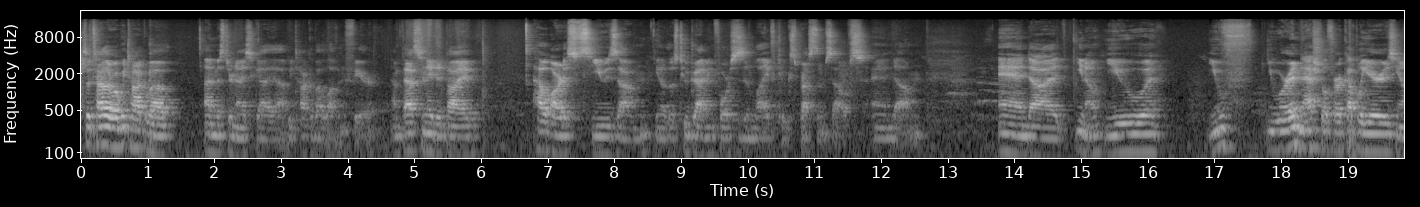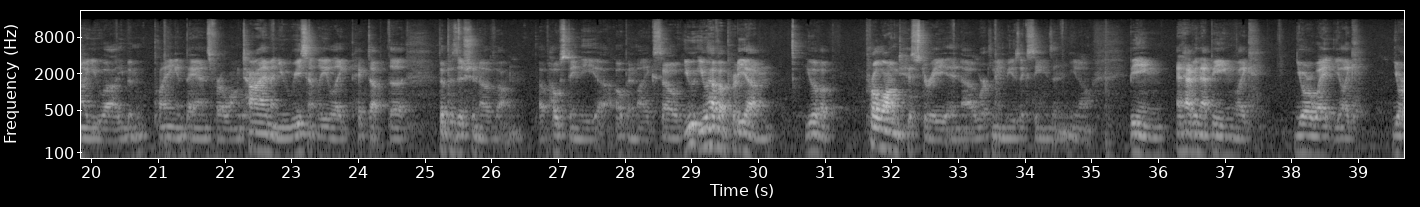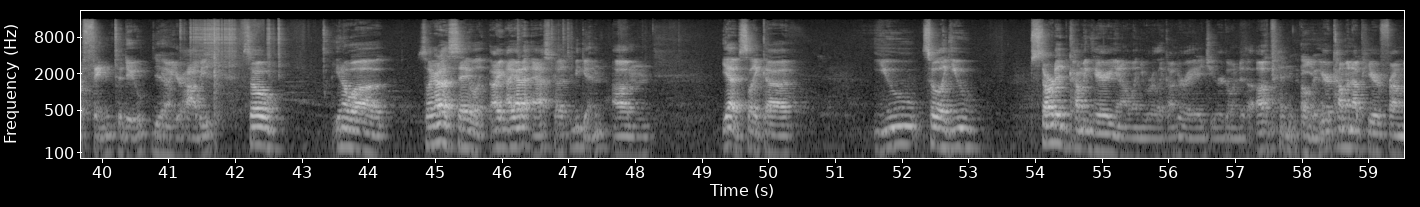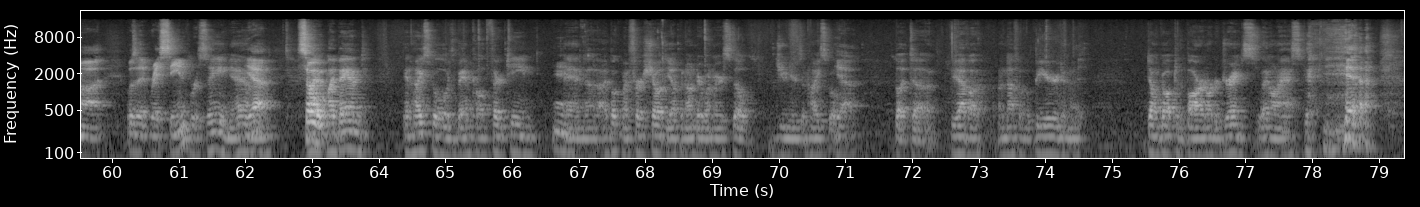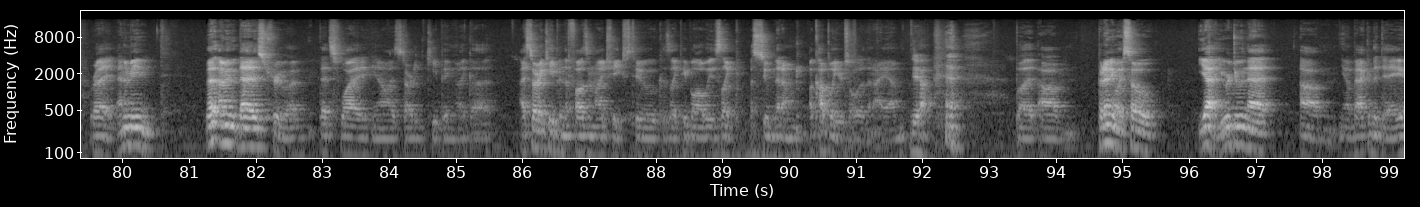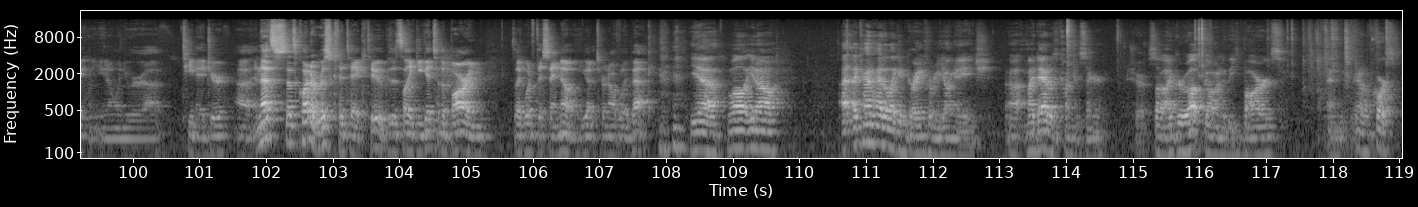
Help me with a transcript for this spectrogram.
So Tyler, what we talk about on Mr. Nice Guy, uh, we talk about love and fear. I'm fascinated by how artists use um, you know those two driving forces in life to express themselves, and um, and uh, you know you you've you were in Nashville for a couple of years. You know you uh, you've been playing in bands for a long time, and you recently like picked up the the position of um, of hosting the uh, open mic. So you you have a pretty um, you have a prolonged history in uh, working in music scenes and you know being and having that being like your way like your thing to do you know Yeah. your hobby so you know uh, so i gotta say like i, I gotta ask uh, to begin um, yeah it's like uh, you so like you started coming here you know when you were like underage you were going to the up and Oh, yeah. you're coming up here from uh, was it racine Racine, yeah. yeah so my, my band in high school was a band called 13, Mm. and uh, I booked my first show at the Up and Under when we were still juniors in high school. yeah But uh, if you have a, enough of a beard and don't go up to the bar and order drinks, they don't ask. yeah, right. And I mean, that I mean that is true. I, that's why you know I started keeping like uh, I started keeping the fuzz in my cheeks too, because like people always like assume that I'm a couple years older than I am. yeah. But um, but anyway, so yeah, you were doing that. Um, you know, back in the day, when, you know, when you were a teenager, uh, and that's that's quite a risk to take too, because it's like you get to the bar and it's like, what if they say no? You got to turn all the way back. Yeah, well, you know, I, I kind of had it like ingrained from a young age. Uh, my dad was a country singer, Sure. so I grew up going to these bars, and you know, of course,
